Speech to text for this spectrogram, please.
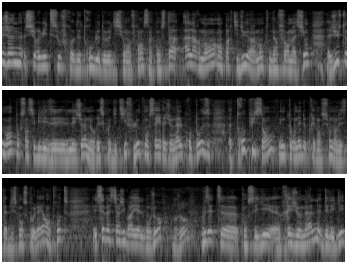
Un jeune sur huit souffre de troubles de l'audition en France, un constat alarmant, en partie dû à un manque d'informations. Justement, pour sensibiliser les jeunes aux risques auditifs, le Conseil régional propose Trop puissant, une tournée de prévention dans les établissements scolaires, entre autres. Et Sébastien Gibraïel, bonjour. Bonjour. Vous êtes euh, conseiller euh, régional délégué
